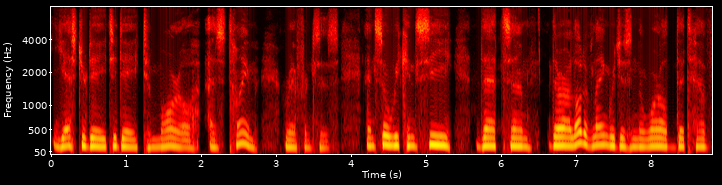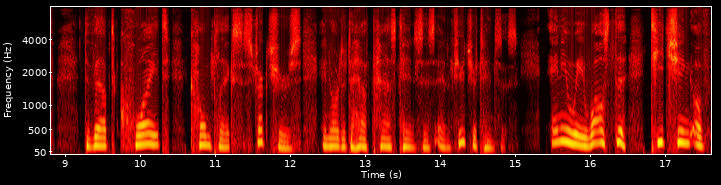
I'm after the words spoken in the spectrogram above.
yesterday, today, tomorrow as time references. And so we can see that um, there are a lot of languages in the world that have developed quite complex structures in order to have past tenses and future tenses. Anyway, whilst the teaching of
